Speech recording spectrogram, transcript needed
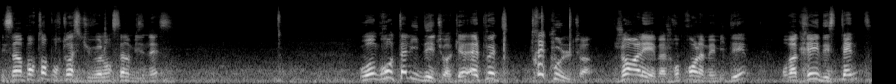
Et c'est important pour toi si tu veux lancer un business. Ou en gros, tu as l'idée, tu vois, elle peut être très cool, tu vois. Genre, allez, bah, je reprends la même idée, on va créer des stents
